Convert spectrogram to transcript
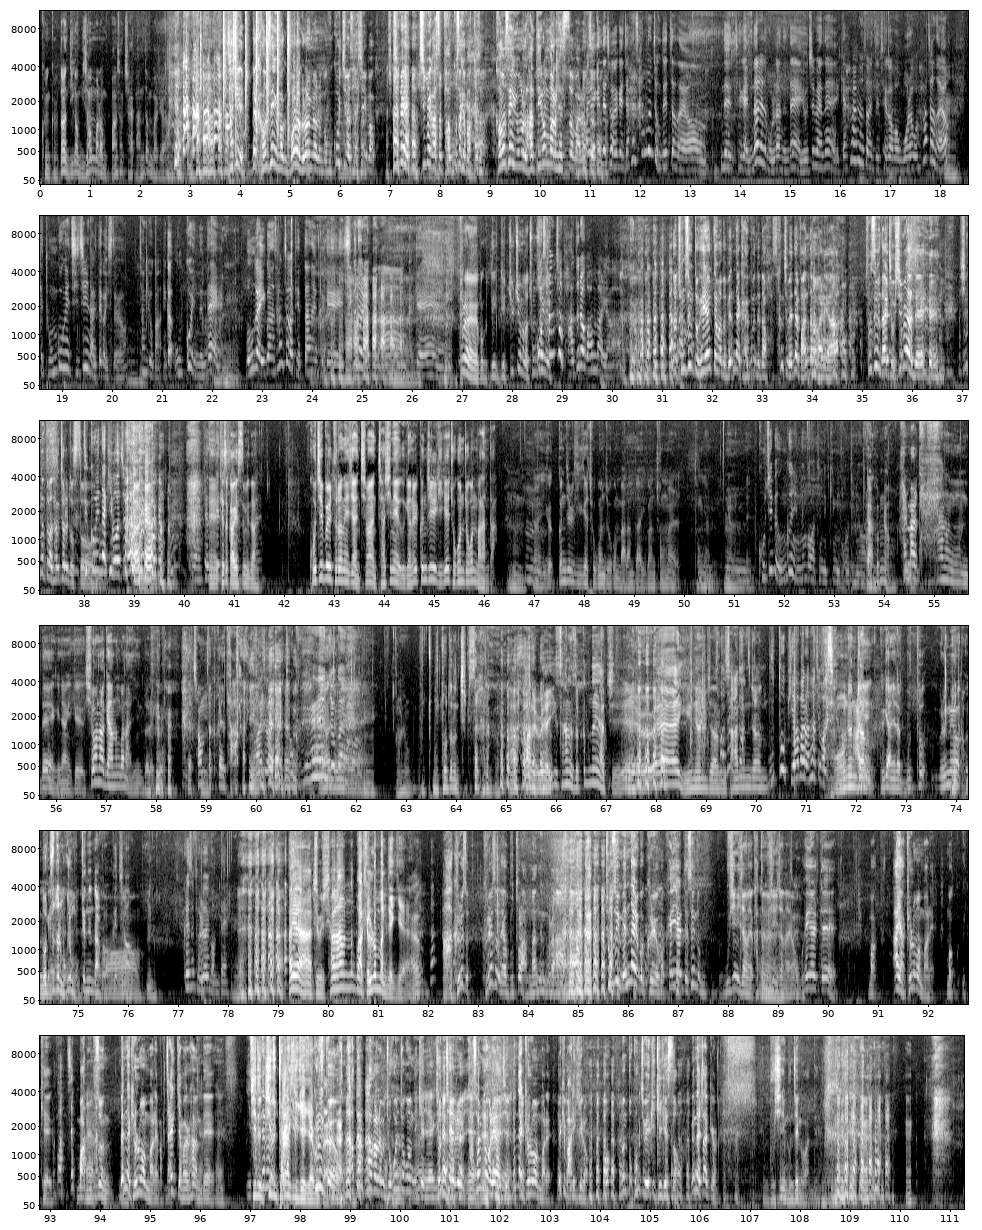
음. 그러니까 난 네가 이상한 말 하면 마음 상처 잘 받는단 말이야. 사실 나 강원생이 막 뭐라 그러면은 막 웃고 있지만 사실 막 집에 집에 가서 방구석에 박혀서 강원생이 오늘 나한테 이런 말을 했어 말하면서. 아니 근데 저희가 이제 한 3년 정도 했잖아요. 근데 제가 옛날에는 몰랐는데 요즘에는 이렇게 하면서 이제 제가 뭐 뭐라고 하잖아요. 음. 이렇게 동공에 지진이 날 때가 있어요. 창교가. 그러니까 웃고 있는데 음. 뭔가 이거는 상처가 됐다는 그게 시그널이었구나. 그게. 그래, 막 네, 네 일주일마다 어 총수님 상처 받으라고 한 말이야. 나 총수님 또 회의할 때마다 맨날 갈고 있는데 나 상처 맨날 받는단 말이야. 총수님 날 조심해야 돼. 10년 동안 상처를 줬어. 듣고 있나 김어준? 네, 계속, 예, 계속 가겠습니다. 네. 고집을 드러내지 않지만 자신의 의견을 끈질기게 조곤조곤 말한다. 음. 음. 이거 끈질기게 조곤조곤 말한다. 이건 정말 동의합니다. 음, 예. 고집이 은근 있는 것 같은 느낌이 있거든요. 아, 그럼요. 할 말 다 하는데 그냥 이렇게 시원하게 하는 건 아니더라도 그냥 처음부터 끝까지 다 맞아, 맞아. 조금 조금. 예. 아유, 무- 무토들은 집사가는 거. 아, 왜이 산에서 끝내야지. 왜 2년 전, 선생님도 4년 전, 무토 비하 발언 하지 마세요. 5년 아니 전. 그게 아니라 무토 을묘 모투들은 목을 못 견딘다고. 그쵸. 그래서 결론이 뭔데? 아야 지금 현안과 결론만 얘기해. 어? 아 그래서 그래서 내가 무토를 안 맞는구나. 총수님 맨날 막 그래요. 막 회의할 때 선생님도 무신이잖아요. 같은 네. 무신이잖아요. 뭐 회의할 때 막 아야 결론만 말해. 뭐 이렇게 맞아. 막 네. 무슨 맨날 결론만 말해. 막 짧게 막 하는데 예. 이 지는 사태를- 지는 졸라 길게 얘기하고 그러니까요. 있어요. 사태를 파악하려면 조곤조곤 이렇게 예, 예. 전체를 다 예. 설명을 해야지. 맨날 결론만 말해. 왜 이렇게 말이 길어? 어? 넌또 곡지 왜 이렇게 길게 써? 맨날 짧게. 무신이 문제인 것 같아.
